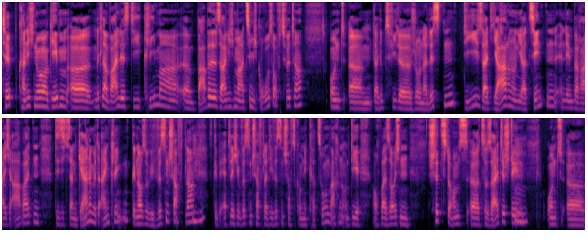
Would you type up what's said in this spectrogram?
Tipp kann ich nur geben, äh, mittlerweile ist die Klimabubble, äh, sage ich mal, ziemlich groß auf Twitter. Und ähm, da gibt's viele Journalisten, die seit Jahren und Jahrzehnten in dem Bereich arbeiten, die sich dann gerne mit einklinken, genauso wie Wissenschaftler. Mhm. Es gibt etliche Wissenschaftler, die Wissenschaftskommunikation machen und die auch bei solchen Shitstorms äh, zur Seite stehen. Mhm. Und äh,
